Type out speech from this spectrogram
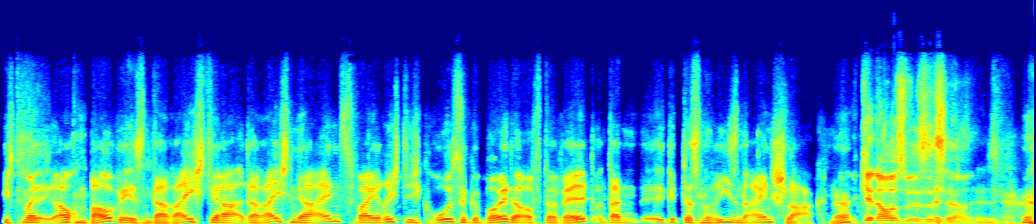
ich meine, auch im Bauwesen, da reicht ja, da reichen ja ein, zwei richtig große Gebäude auf der Welt und dann äh, gibt es einen riesen Einschlag. Ne? Genau so ist es ja. Also,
